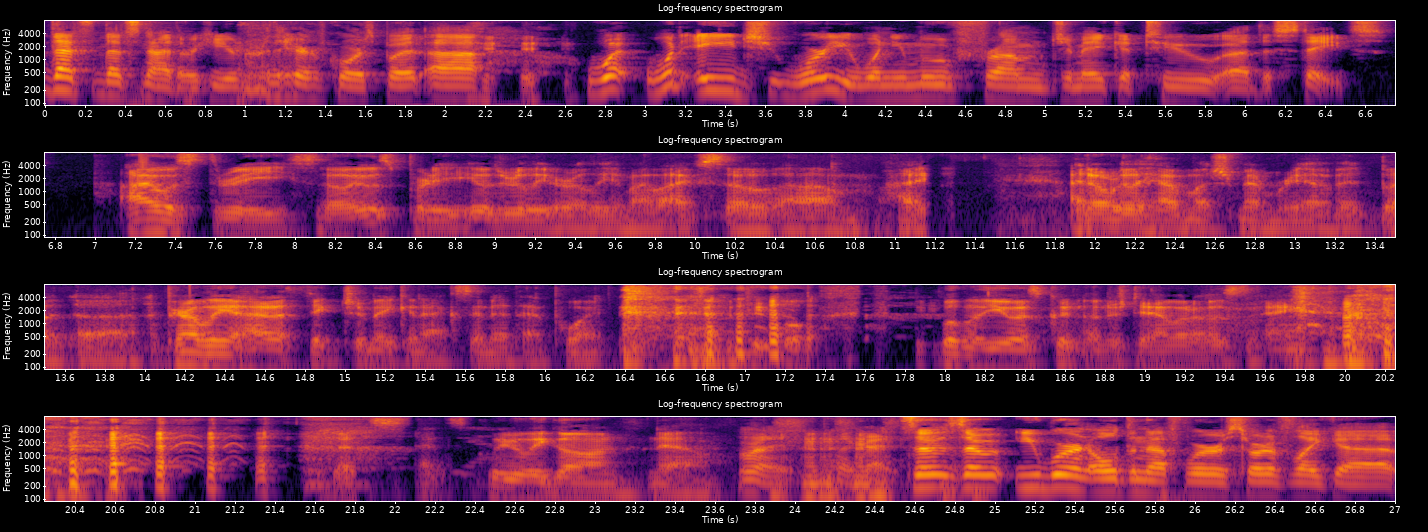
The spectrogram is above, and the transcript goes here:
that's that's neither here nor there of course but uh, what what age were you when you moved from jamaica to uh, the states I was three, so it was pretty. It was really early in my life, so um, I I don't really have much memory of it. But uh, apparently, I had a thick Jamaican accent at that point. people people in the U.S. couldn't understand what I was saying. that's that's clearly gone now. right okay so so you weren't old enough where sort of like uh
